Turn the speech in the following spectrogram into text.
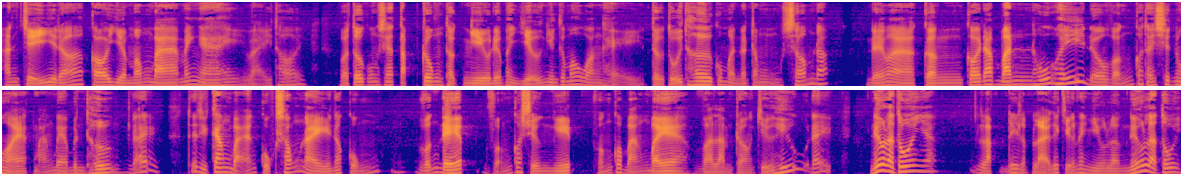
anh chị gì đó coi giùm ông bà mấy ngày, vậy thôi. Và tôi cũng sẽ tập trung thật nhiều để mà giữ những cái mối quan hệ từ tuổi thơ của mình ở trong xóm đó. Để mà cần coi đá banh, hú hí đều vẫn có thể sinh hoạt, bạn bè bình thường, đấy. Thế thì căn bản cuộc sống này nó cũng vẫn đẹp, vẫn có sự nghiệp, vẫn có bạn bè và làm tròn chữ hiếu, đấy. Nếu là tôi nha, lặp đi lặp lại cái chữ này nhiều lần, nếu là tôi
